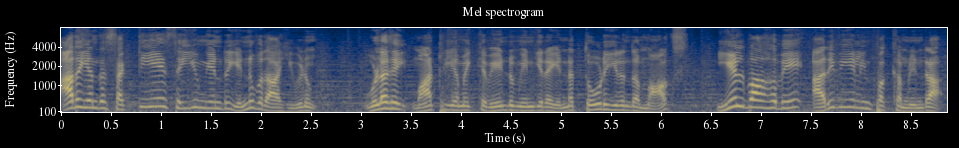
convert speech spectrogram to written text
அதை அந்த சக்தியே செய்யும் என்று எண்ணுவதாகிவிடும். உலகை மாற்றியமைக்க வேண்டும் என்கிற எண்ணத்தோடு இருந்த மார்க்ஸ் இயல்பாகவே அறிவியலின் பக்கம் நின்றார்.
